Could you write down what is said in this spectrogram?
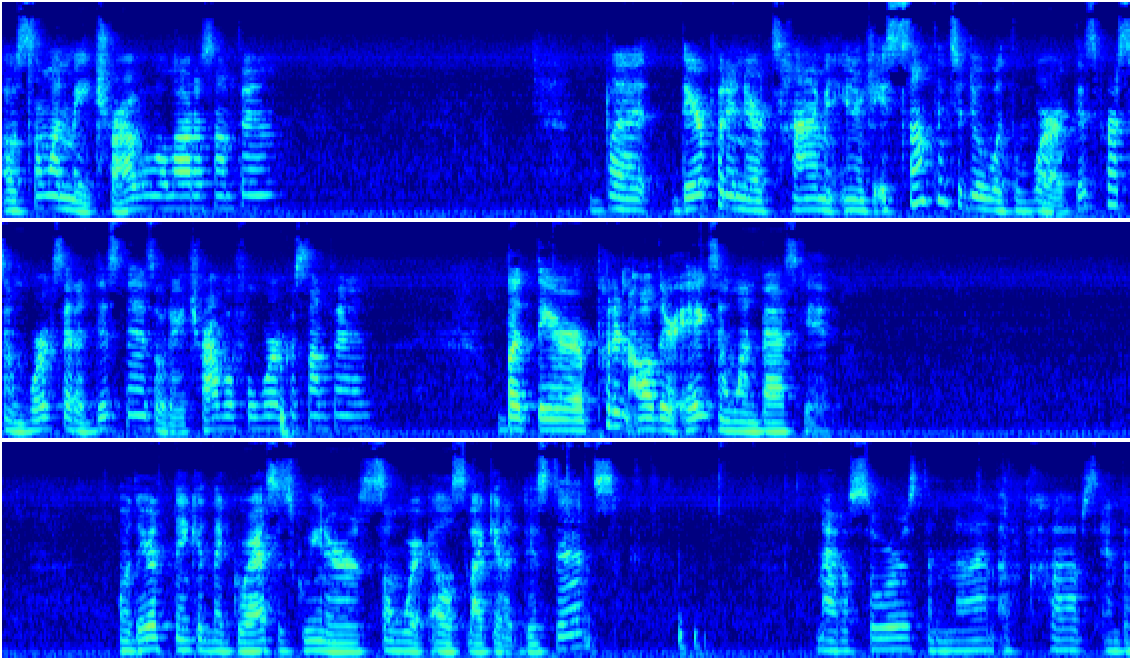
or someone may travel a lot or something but they're putting their time and energy it's something to do with work this person works at a distance or they travel for work or something but they're putting all their eggs in one basket or they're thinking the grass is greener somewhere else like at a distance Knight of Swords, the Nine of Cups, and the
